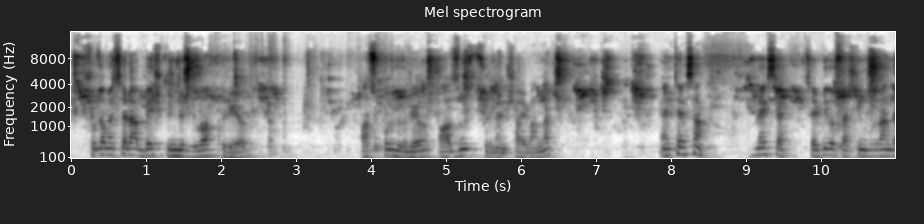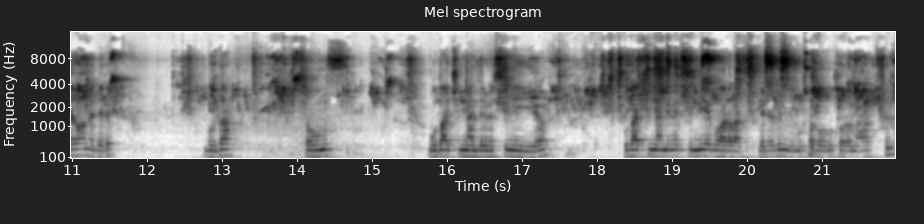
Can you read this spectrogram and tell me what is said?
Şurada mesela 5 gündür yulaf duruyor. Aspur duruyor. Ağzını sürmemiş hayvanlar. Enteresan. Neyse sevgili dostlar şimdi buradan devam edelim. Burada şovumuz buğday çimlendirmesini yiyor. Buğday çimlendirmesini niye bu aralar sık veriyorum? Yumurta doluluk oranı artsın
